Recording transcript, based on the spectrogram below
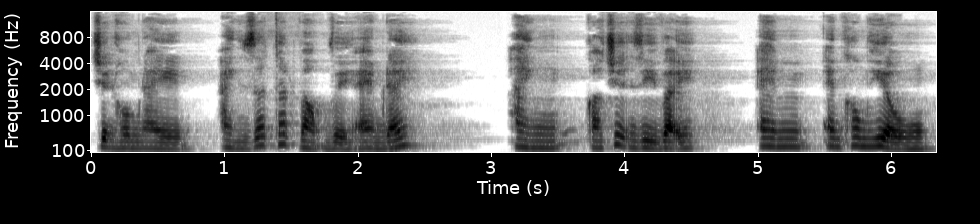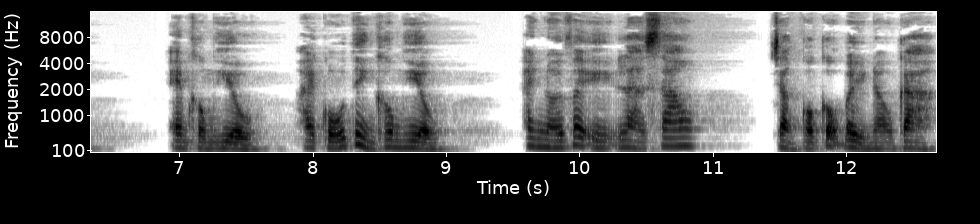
chuyện hôm nay anh rất thất vọng về em đấy. Anh có chuyện gì vậy? Em em không hiểu em không hiểu, hay cố tình không hiểu. Anh nói vậy là sao? Chẳng có cậu bảy nào cả.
